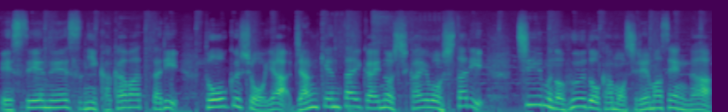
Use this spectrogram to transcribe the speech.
SNS に関わったりトークショーやじゃんけん大会の司会をしたりチームの風土かもしれませんが、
